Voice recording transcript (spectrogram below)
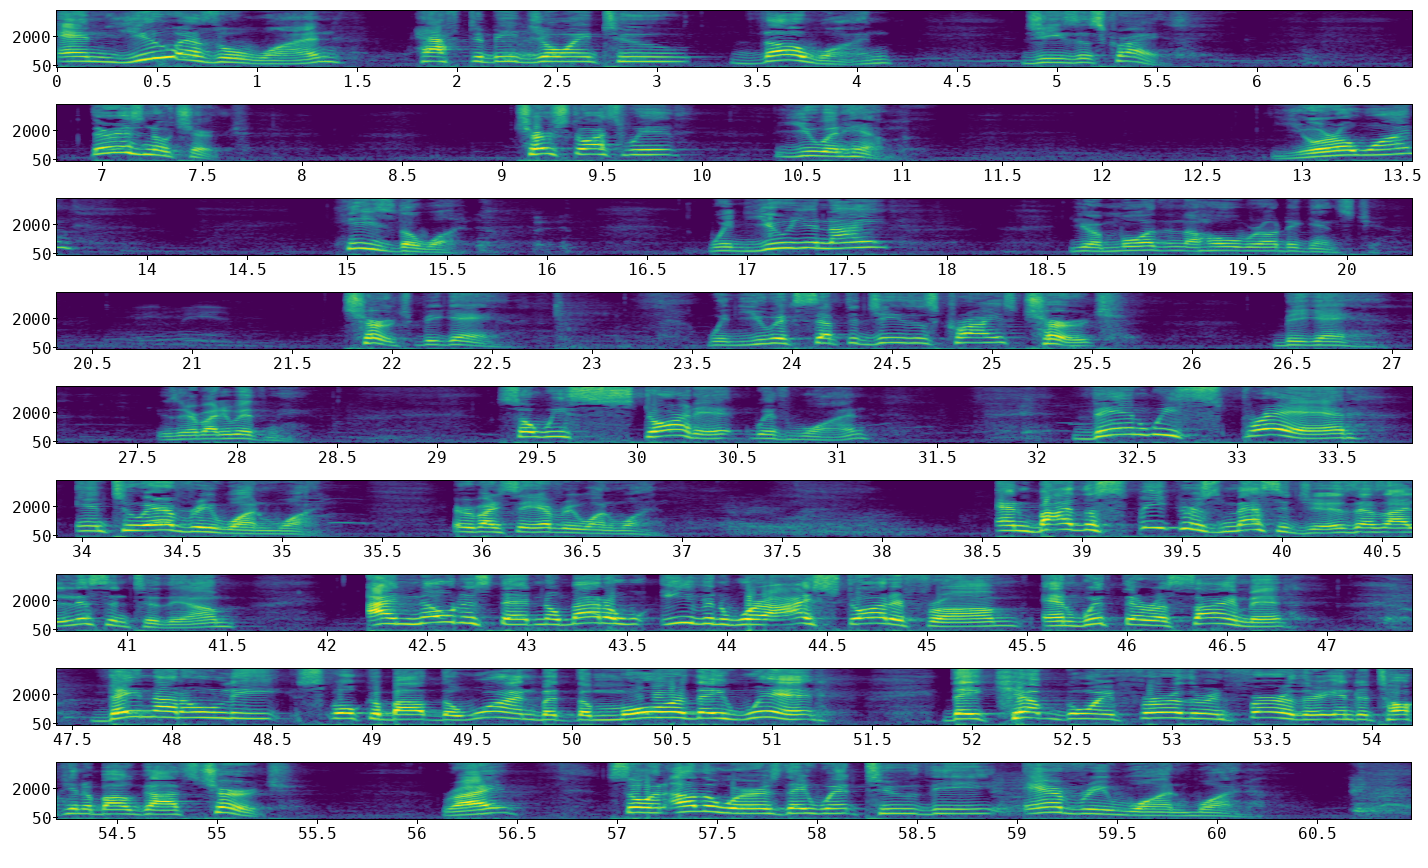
And you, as a one, have to be joined to the one, Jesus Christ. There is no church. Church starts with you and him. You're a one, he's the one. When you unite, you're more than the whole world against you. Amen. Church began. When you accepted Jesus Christ, church began. Is everybody with me? So we started with one, then we spread into everyone one. Everybody say everyone won. And by the speaker's messages, as I listened to them, I noticed that no matter even where I started from and with their assignment, they not only spoke about the one, but the more they went, they kept going further and further into talking about God's church. Right? So, in other words, they went to the everyone one.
